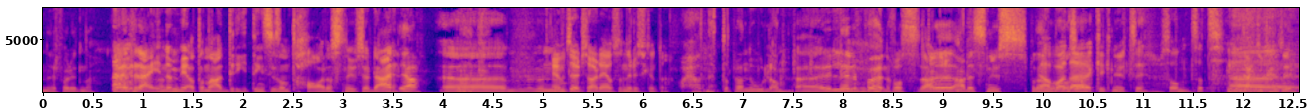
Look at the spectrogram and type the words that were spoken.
under forhuden. da. jeg regner med at han er dritings hvis han tar og snuser der. Ja, Uh, men Eventuelt så er det også en ruskete. Å ja, nettopp fra Nordland. Eller på Hønefoss. Er det, er det snus på den Ja, bare, måten det er ikke knuter, sånn sett. Det er ikke knuter.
